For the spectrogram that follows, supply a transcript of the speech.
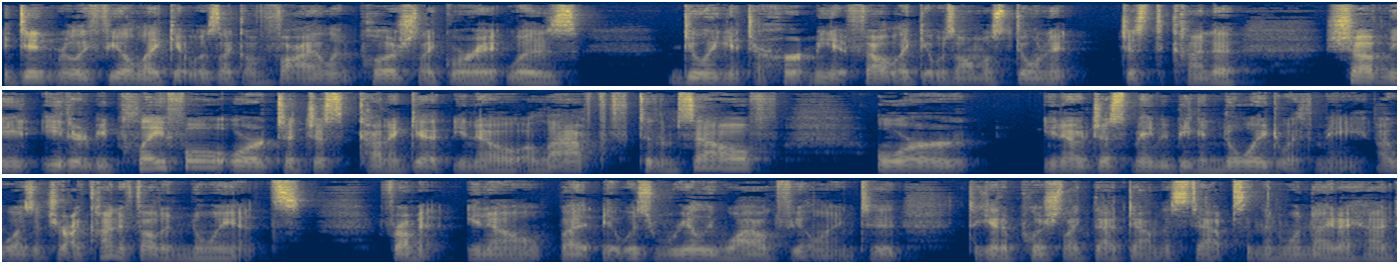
It didn't really feel like it was like a violent push, like where it was doing it to hurt me. It felt like it was almost doing it just to kind of shove me either to be playful or to just kind of get, you know, a laugh to themselves or, you know, just maybe being annoyed with me. I wasn't sure. I kind of felt annoyance from it, you know, but it was really wild feeling to to get a push like that down the steps. And then one night I had,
